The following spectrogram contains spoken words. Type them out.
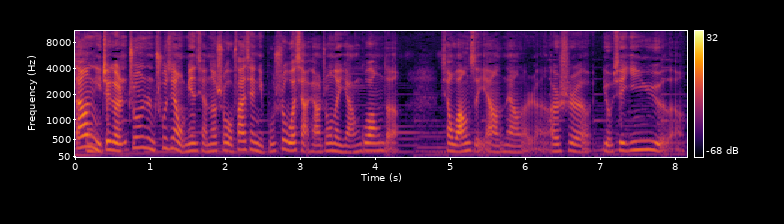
当你这个人真正出现我面前的时候，我发现你不是我想象中的阳光的。像王子一样的那样的人，而是有些阴郁的，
